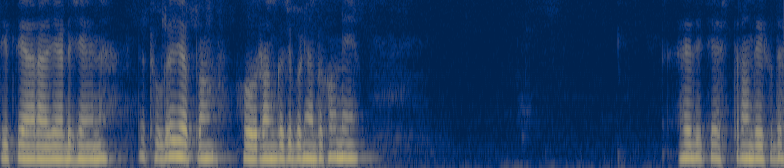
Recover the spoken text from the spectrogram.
ਤੇ ਪਿਆਰਾ ਜਿਹਾ ਡਿਜ਼ਾਈਨ ਤੇ ਥੋੜਾ ਜਿਹਾ ਆਪਾਂ ਹੋਰ ਰੰਗ 'ਚ ਬਣਿਆ ਦਿਖਾਉਨੇ ਆ ਇਹਦੇ 'ਚ ਇਸ ਤਰ੍ਹਾਂ ਦਿਖਦਾ।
